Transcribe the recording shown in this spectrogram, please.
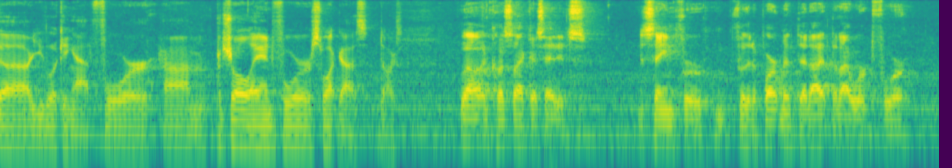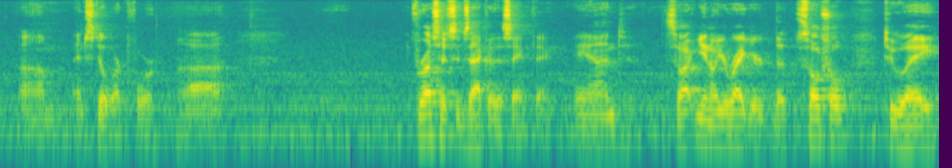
uh, are you looking at for um, patrol and for SWAT guys, dogs? Well, of course, like I said, it's the same for, for the department that I, that I worked for um, and still work for. Uh, for us, it's exactly the same thing. And so, you know, you're right. You're the social to a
